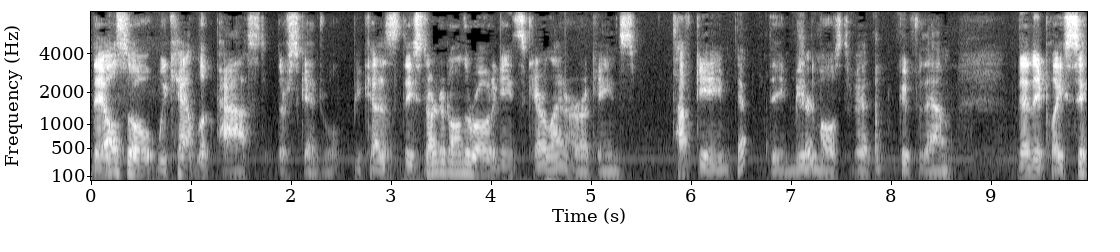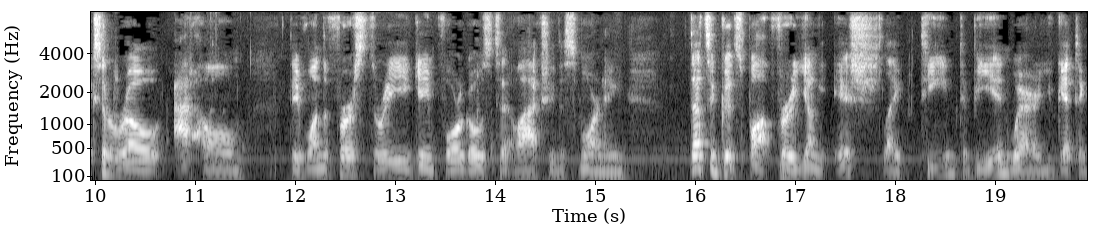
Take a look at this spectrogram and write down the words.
They also, we can't look past their schedule because they started on the road against the Carolina Hurricanes. Tough game. Yep. They made Sure. the most of it. Good for them. Then they play six in a row at home. They've won the first three. Game four goes to well, actually this morning. That's a good spot for a young-ish like team to be in, where you get to,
